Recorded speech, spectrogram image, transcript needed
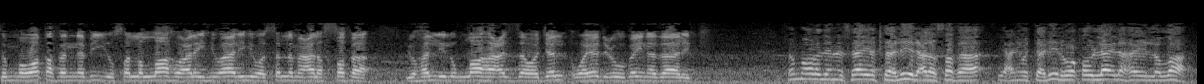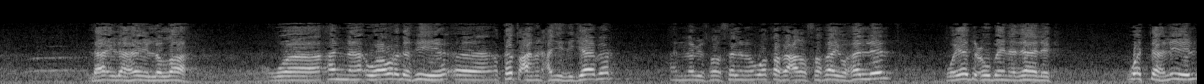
ثم وقف النبي صلى الله عليه وآله وسلم على الصفا يهلل الله عز وجل ويدعو بين ذلك. ثم ورد النسائي التهليل على الصفا يعني والتهليل هو قول لا إله إلا الله. لا إله إلا الله. وأن وأورد فيه آه، قطعة من حديث جابر أن النبي صلى الله عليه وسلم وقف على الصفا يهلل ويدعو بين ذلك. والتهليل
